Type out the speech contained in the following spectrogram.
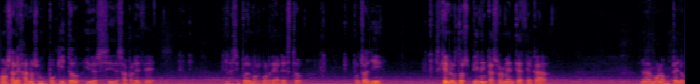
Vamos a alejarnos un poquito y ver si desaparece. A ver si podemos bordear esto. Otro allí. Es que los dos vienen casualmente hacia acá. No me mola un pelo.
